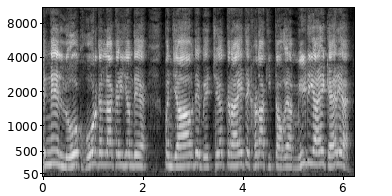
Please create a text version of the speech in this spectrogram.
ਕਿੰਨੇ ਲੋਕ ਹੋਰ ਗੱਲਾਂ ਕਰੀ ਜਾਂਦੇ ਆ। ਪੰਜਾਬ ਦੇ ਵਿੱਚ ਕਿਰਾਏ ਤੇ ਖੜਾ ਕੀਤਾ ਹੋਇਆ ਮੀਡੀਆ ਇਹ ਕਹਿ ਰਿਹਾ ਹੈ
